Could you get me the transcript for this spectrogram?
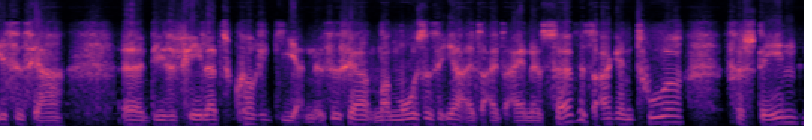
ist es ja, äh, diese Fehler zu korrigieren. Es ist ja, man muss es eher als, als eine Serviceagentur verstehen,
